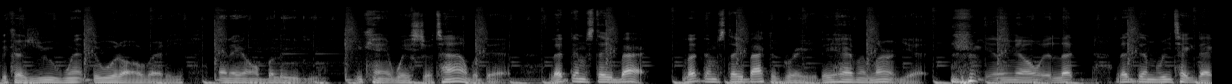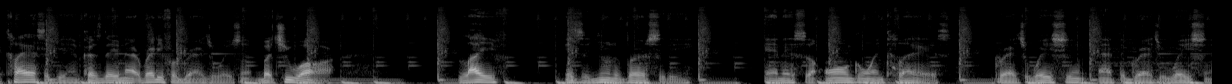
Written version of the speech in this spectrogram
because you went through it already and they don't believe you. You can't waste your time with that. Let them stay back. Let them stay back a grade. They haven't learned yet. you know, let let them retake that class again because they're not ready for graduation, but you are. Life is a university and it's an ongoing class, graduation after graduation.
